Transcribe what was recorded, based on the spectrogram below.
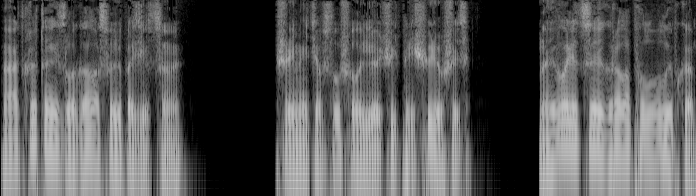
а открыто излагала свою позицию. Шереметьев слушал ее, чуть прищурившись. На его лице играла полуулыбка,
